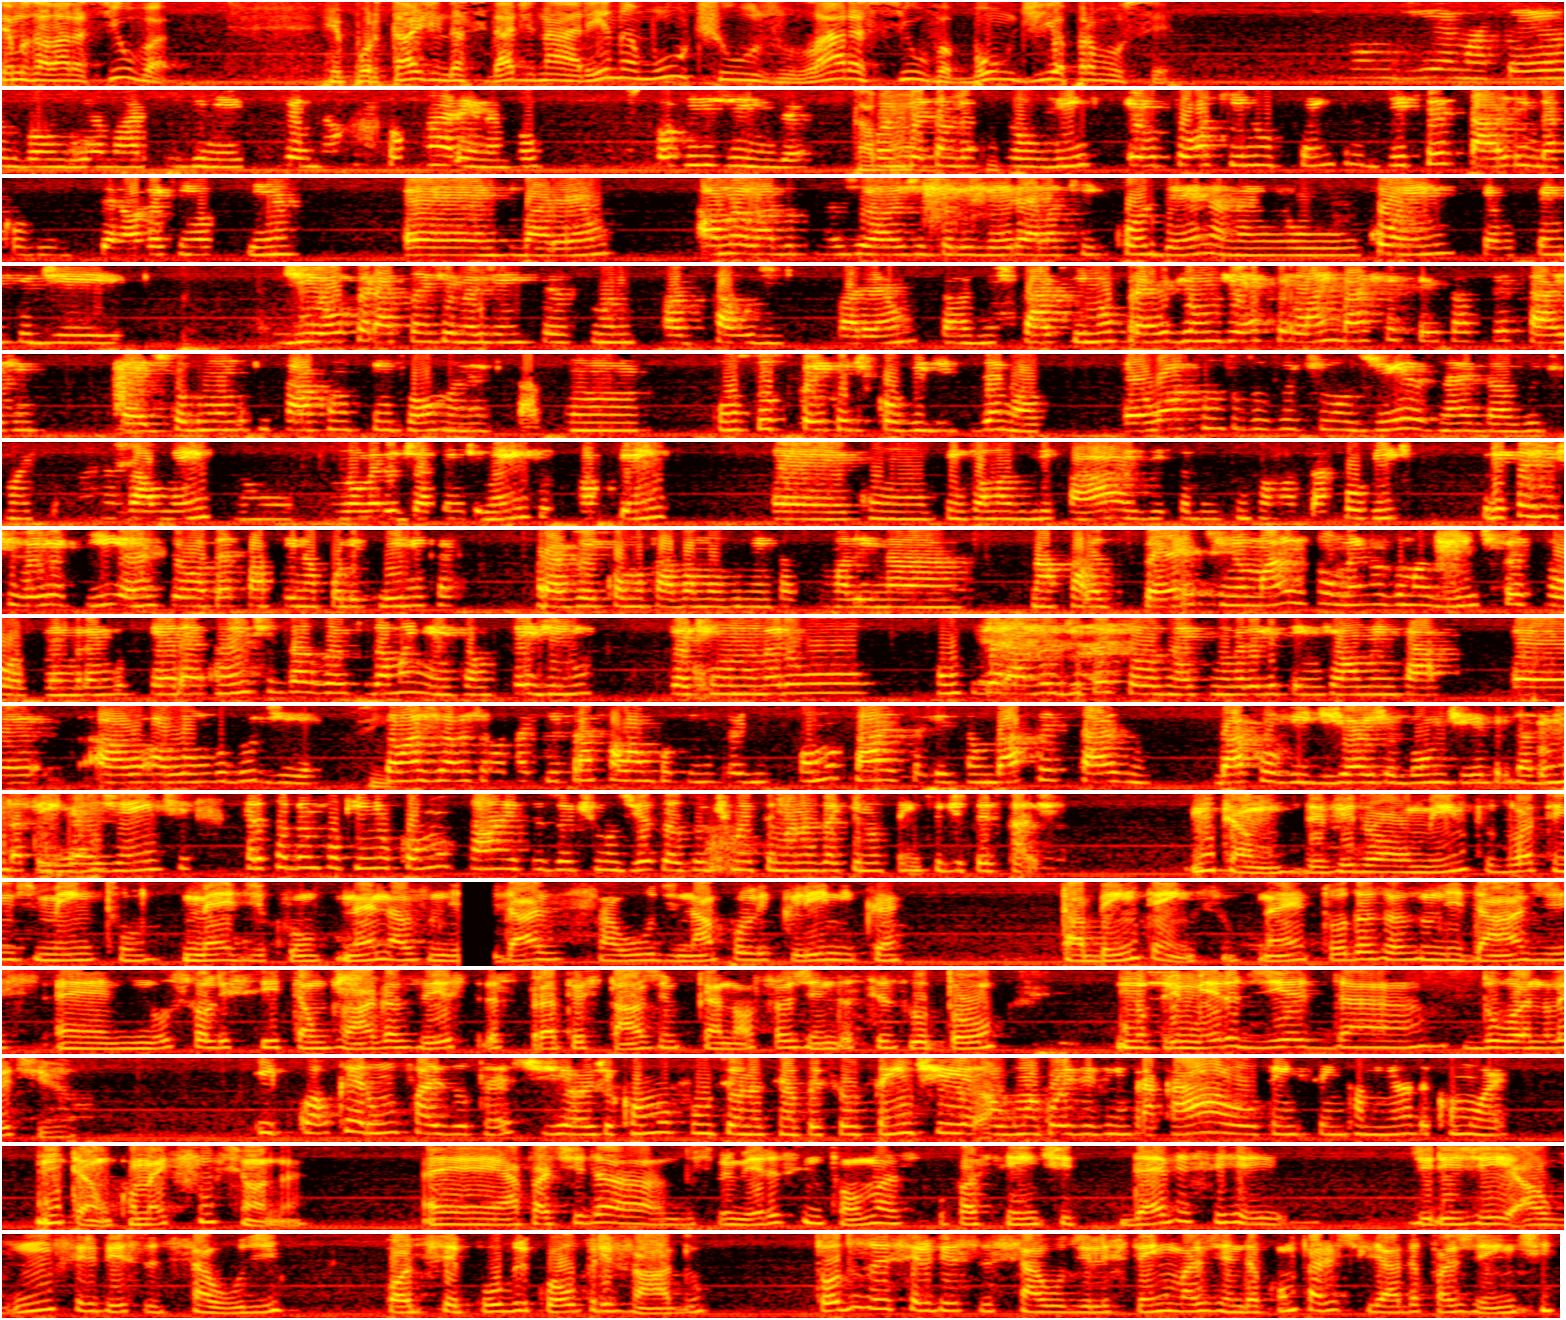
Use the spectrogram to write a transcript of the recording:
Temos a Lara Silva, reportagem da cidade na Arena Multiuso. Lara Silva, bom dia para você. Bom dia, Matheus. Bom dia, Marcos Vinícius. Eu não estou na Arena, vou te corrigindo. Tá bom bom, dia também aos ouvintes. Eu estou aqui no centro de testagem da Covid-19, aqui em Oficina, é, em Tubarão. Ao meu lado está a Georgia de Oliveira, ela que coordena né, o COEM, que é o Centro de, de Operações de Emergências Municipal de Saúde de Tubarão. Então, a gente está aqui no prédio onde é, lá embaixo é feita as testagens é, de todo mundo que está com sintoma, né, que está com, com suspeita de Covid-19. É o assunto dos últimos dias, né, das últimas semanas, aumento no, no número de atendimentos, pacientes é, com sintomas gripais e também sintomas da Covid. Por isso a gente veio aqui, antes eu até passei na policlínica para ver como estava a movimentação ali na, na sala de espera. Tinha mais ou menos umas 20 pessoas, lembrando que era antes das 8 da manhã, então cedinho já tinha um número considerável de pessoas, né? Esse número ele tem que aumentar é, ao, ao longo do dia. Sim. Então a Georgia está aqui para falar um pouquinho para a gente como está essa questão da testagem da Covid. Georgia, bom dia, obrigada por atender a gente. Quero saber um pouquinho como está esses últimos dias, as últimas semanas aqui no centro de testagem. Então, devido ao aumento do atendimento médico, né, nas unidades de saúde, na policlínica, está bem intenso, né? Todas as unidades eh, nos solicitam vagas extras para testagem, porque a nossa agenda se esgotou no primeiro dia da, do ano letivo. E qualquer um faz o teste, Georgia? Como funciona assim? A pessoa sente alguma coisa e vem para cá ou tem que ser encaminhada? Como é? Então, como é que funciona? É, a partir da, dos primeiros sintomas, o paciente deve se dirigir algum serviço de saúde, pode ser público ou privado. Todos os serviços de saúde eles têm uma agenda compartilhada com a gente.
